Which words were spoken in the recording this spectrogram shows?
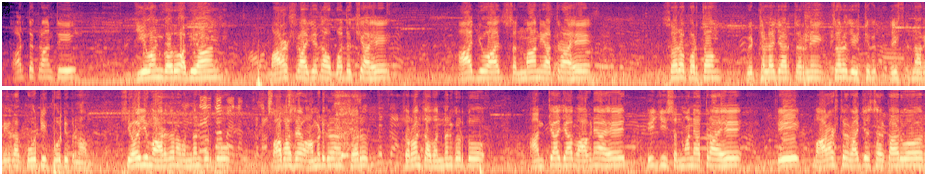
अर्थक्रांती जीवन गौरव अभियान महाराष्ट्र राज्याचा उपाध्यक्ष आहे. आज जो आज सन्मान यात्रा आहे सर्वप्रथम विठ्ठलाचार तरणे सर्व ज्येष्ठ ज्येष्ठ नागरिकांना कोटी कोटी प्रणाम. शिवाजी महाराजांना वंदन करतो. बाबासाहेब आंबेडकरांना सर्व सर्वांचा वंदन करतो. आमच्या ज्या मागण्या आहेत ही जी सन्मान यात्रा आहे ते महाराष्ट्र राज्य सरकारवर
